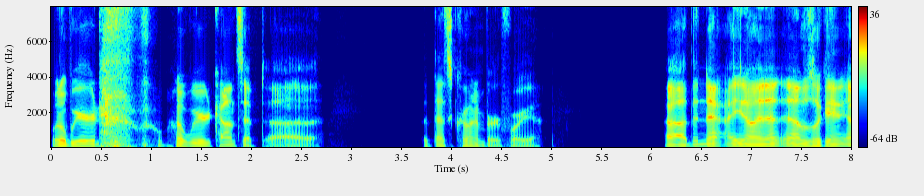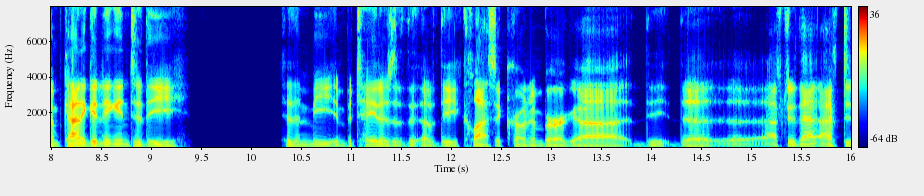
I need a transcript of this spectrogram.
what a weird, what a weird concept. Uh, but that's Cronenberg for you. Uh, the net, you know, and, and I was looking. I'm kind of getting into the to the meat and potatoes of the of the classic Cronenberg. Uh, the the uh, after that after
